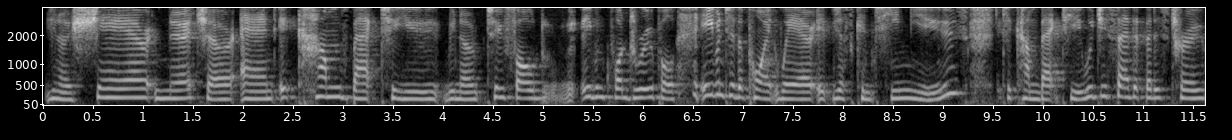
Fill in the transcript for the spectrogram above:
you know, share, nurture, and it comes back to you, you know, twofold, even quadruple, even to the point where it just continues to come back to you. Would you say that that is true?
